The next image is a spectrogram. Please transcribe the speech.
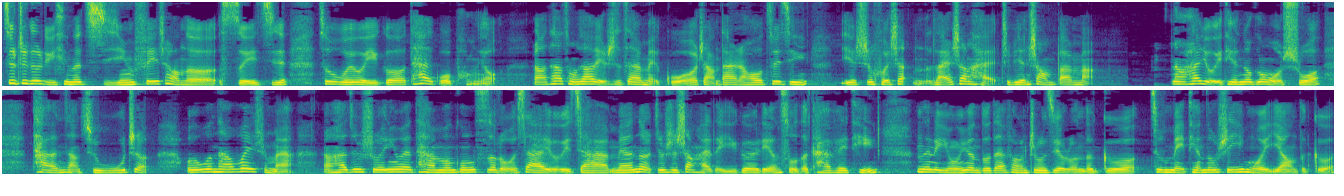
就这个旅行的起因非常的随机，就我有一个泰国朋友，然后他从小也是在美国长大，然后最近也是回上来上海这边上班嘛。然后他有一天就跟我说，他很想去乌镇，我就问他为什么呀？然后他就说，因为他们公司楼下有一家 Manner，就是上海的一个连锁的咖啡厅，那里永远都在放周杰伦的歌，就每天都是一模一样的歌。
